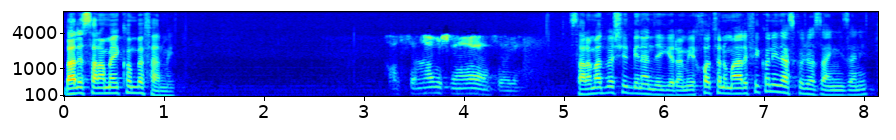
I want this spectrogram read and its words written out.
بله سلام علیکم بفرمایید. انصاری سلامت باشید بیننده گرامی. خودتون رو معرفی کنید از کجا زنگ می‌زنید؟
